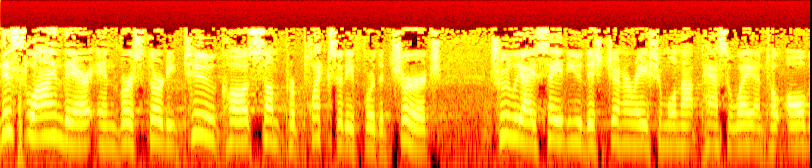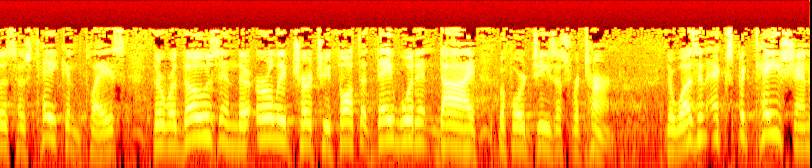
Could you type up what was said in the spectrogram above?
This line there in verse 32 caused some perplexity for the church. Truly I say to you, this generation will not pass away until all this has taken place. There were those in the early church who thought that they wouldn't die before Jesus returned. There was an expectation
